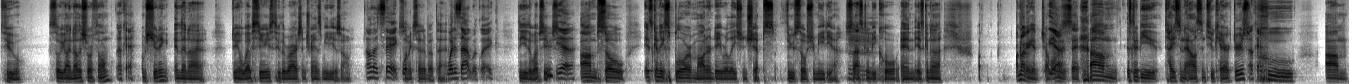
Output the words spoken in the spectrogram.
two. So we got another short film Okay. I'm shooting, and then uh, doing a web series through the Ryerson Transmedia Zone. Oh, that's sick. So I'm excited about that. what does that look like? The the web series? Yeah. Um, so it's gonna explore modern day relationships through social media. So that's gonna be cool, and it's gonna I'm not gonna get in trouble. Yeah. I'm just say um, it's gonna be Tyson and Allison, two characters Okay. who um,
